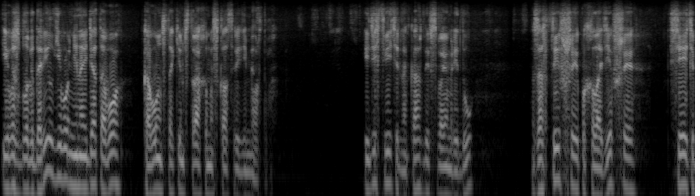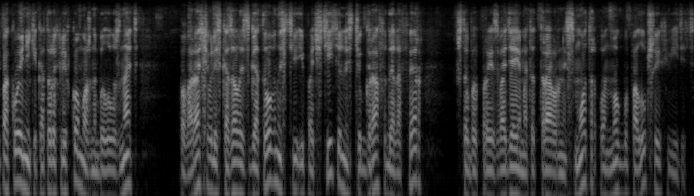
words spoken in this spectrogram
и возблагодарил его, не найдя того, кого он с таким страхом искал среди мертвых? И действительно, каждый в своем ряду, застывшие, похолодевшие, все эти покойники, которых легко можно было узнать, поворачивались, казалось, с готовностью и почтительностью к графу де Лафер, чтобы, производя им этот траурный смотр, он мог бы получше их видеть.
